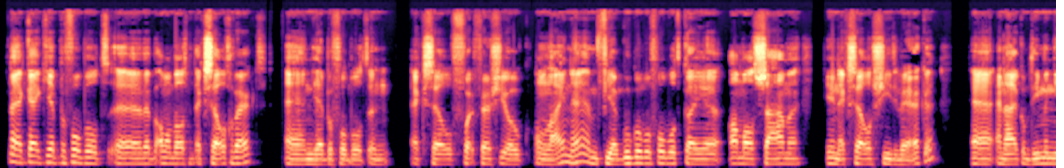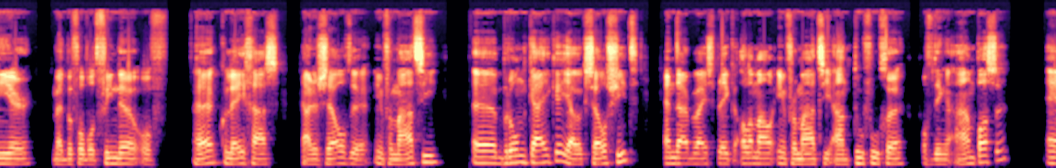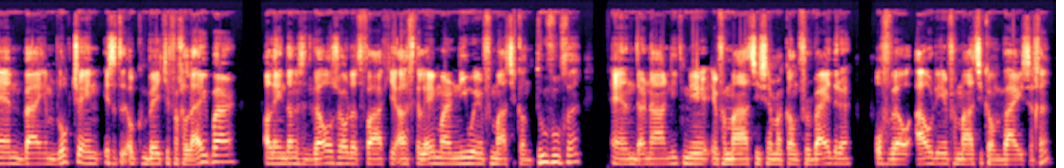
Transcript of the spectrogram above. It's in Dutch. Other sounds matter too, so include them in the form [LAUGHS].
Nou ja, kijk, je hebt bijvoorbeeld, uh, we hebben allemaal wel eens met Excel gewerkt. En je hebt bijvoorbeeld een Excel-versie ook online. Hè? En via Google bijvoorbeeld kan je allemaal samen in een Excel-sheet werken. Uh, en eigenlijk op die manier met bijvoorbeeld vrienden of hè, collega's naar dezelfde informatiebron uh, kijken, jouw Excel-sheet. En daarbij spreken allemaal informatie aan toevoegen of dingen aanpassen. En bij een blockchain is het ook een beetje vergelijkbaar. Alleen dan is het wel zo dat vaak je eigenlijk alleen maar nieuwe informatie kan toevoegen. En daarna niet meer informatie zeg maar, kan verwijderen. Ofwel oude informatie kan wijzigen.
